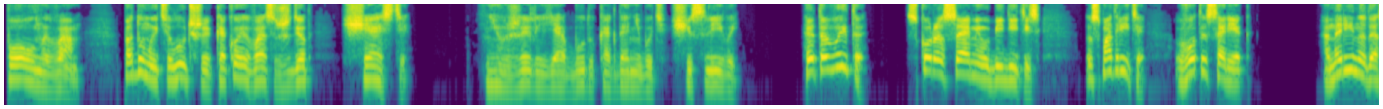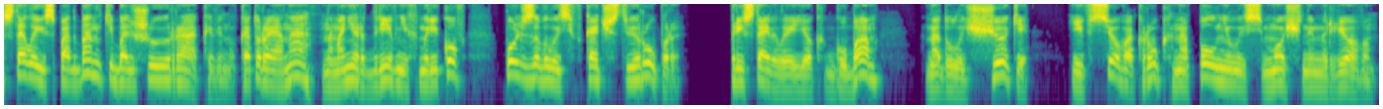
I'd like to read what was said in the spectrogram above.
Полно вам. Подумайте лучше, какое вас ждет счастье. Неужели я буду когда-нибудь счастливой? Это вы-то? Скоро сами убедитесь. Смотрите, вот и сорек. Анарина достала из-под банки большую раковину, которой она, на манер древних моряков, пользовалась в качестве рупора, приставила ее к губам, надула щеки, и все вокруг наполнилось мощным ревом.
